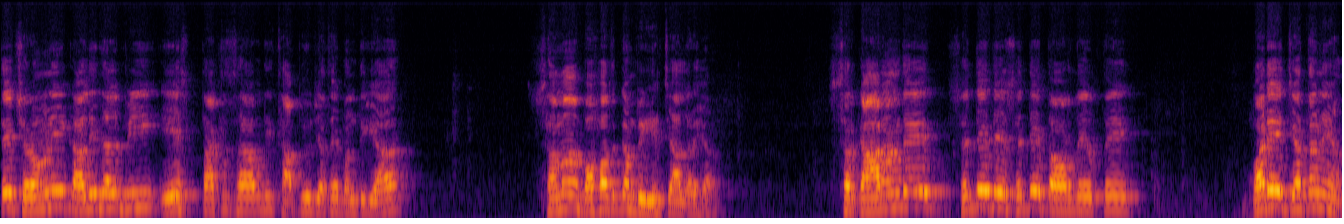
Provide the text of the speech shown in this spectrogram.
ਤੇ ਸ਼੍ਰੋਮਣੀ ਅਕਾਲੀ ਦਲ ਵੀ ਇਸ ਤਖਤ ਸਾਹਿਬ ਦੀ ਥਾਪਿਓ ਜਥੇਬੰਦੀ ਆ। ਸਮਾਂ ਬਹੁਤ ਗੰਭੀਰ ਚੱਲ ਰਿਹਾ। ਸਰਕਾਰਾਂ ਦੇ ਸਿੱਧੇ ਤੇ ਸਿੱਧੇ ਤੌਰ ਦੇ ਉੱਤੇ ਬੜੇ ਯਤਨ ਆ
